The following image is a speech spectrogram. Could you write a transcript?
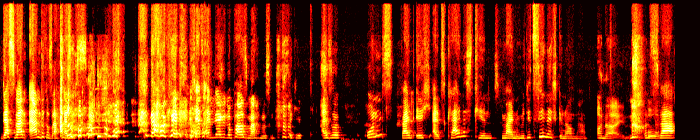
das waren andere Sachen. Also, na okay, ich hätte eine längere Pause machen müssen. Okay, also und weil ich als kleines Kind meine Medizin nicht genommen habe. Oh nein. Und Oh. zwar,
